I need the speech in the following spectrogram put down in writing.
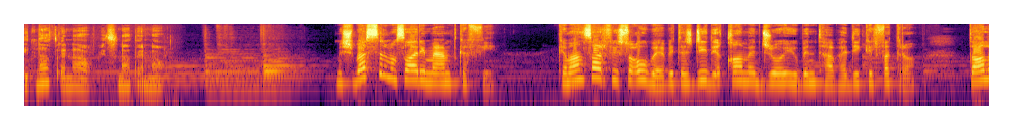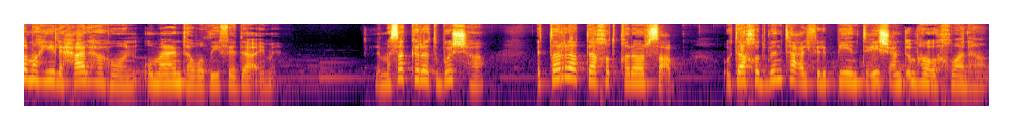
it's not enough. It's not enough. مش بس المصاري ما عم تكفي كمان صار في صعوبة بتجديد إقامة جوي وبنتها بهديك الفترة طالما هي لحالها هون وما عندها وظيفة دائمة لما سكرت بوشها اضطرت تاخد قرار صعب وتاخد بنتها على الفلبين تعيش عند أمها وإخوانها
